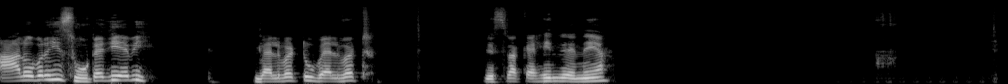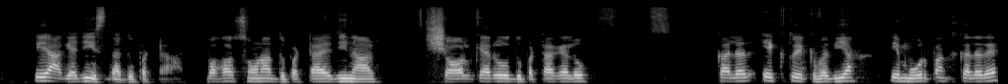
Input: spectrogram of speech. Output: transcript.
ਆਲ ਓਵਰ ਹੀ ਸੂਟ ਹੈ ਜੀ ਇਹ ਵੀ। ਵੈਲਵਟ ਟੂ ਵੈਲਵਟ ਜਿਸ ਤਰ੍ਹਾਂ ਕਹਿ ਹੀ ਲੈਨੇ ਆ। ਇਹ ਆ ਗਿਆ ਜੀ ਇਸ ਦਾ ਦੁਪੱਟਾ। ਬਹੁਤ ਸੋਹਣਾ ਦੁਪੱਟਾ ਹੈ ਜੀ ਨਾਲ। ਸ਼ਾਲ ਕਹਿ ਲੋ ਦੁਪੱਟਾ ਕਹਿ ਲੋ ਕਲਰ ਇੱਕ ਤੋਂ ਇੱਕ ਵਧੀਆ। ਇਹ ਮੋਰ ਪੰਖ ਕਲਰ ਹੈ।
